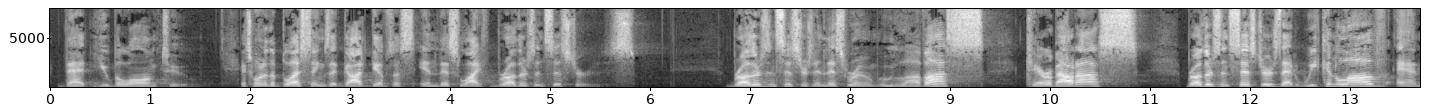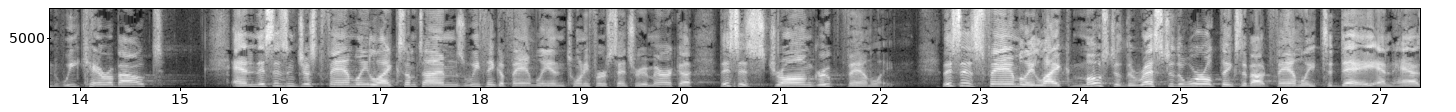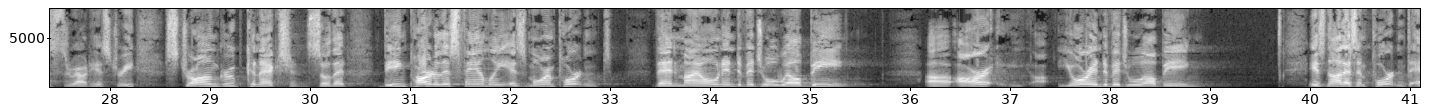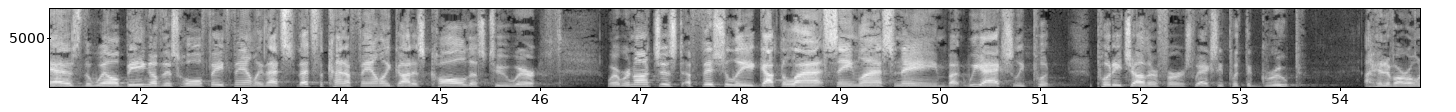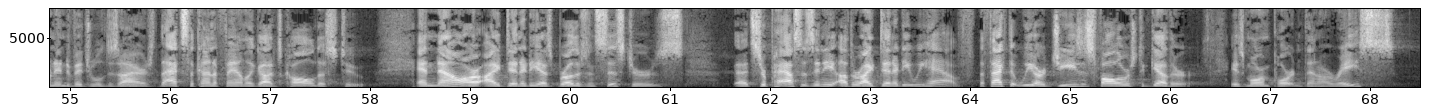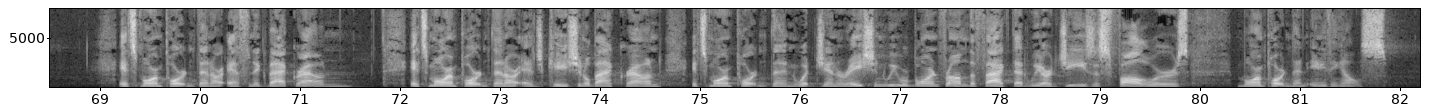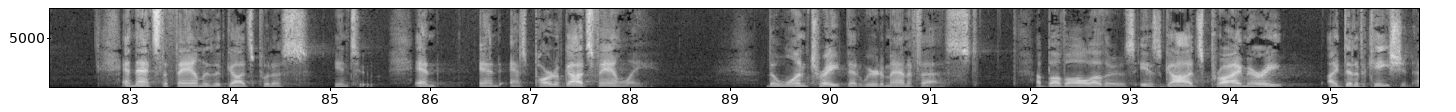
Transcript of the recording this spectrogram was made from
that you belong to. It's one of the blessings that God gives us in this life, brothers and sisters. Brothers and sisters in this room who love us, care about us, brothers and sisters that we can love and we care about. And this isn't just family like sometimes we think of family in 21st century America. This is strong group family. This is family like most of the rest of the world thinks about family today and has throughout history. Strong group connections, so that being part of this family is more important than my own individual well being. Uh, our, your individual well being is not as important as the well being of this whole faith family. That's, that's the kind of family God has called us to, where, where we're not just officially got the last, same last name, but we actually put put each other first. We actually put the group ahead of our own individual desires. That's the kind of family God's called us to. And now our identity as brothers and sisters uh, surpasses any other identity we have. The fact that we are Jesus followers together is more important than our race. It's more important than our ethnic background. It's more important than our educational background. It's more important than what generation we were born from. The fact that we are Jesus followers more important than anything else. And that's the family that God's put us into. And, and as part of God's family, the one trait that we're to manifest above all others is God's primary identification.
